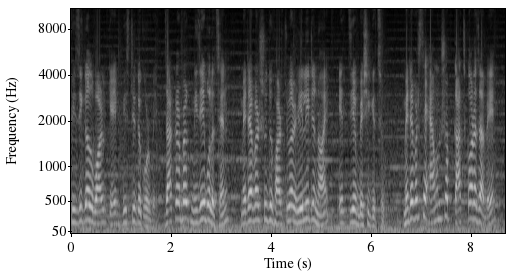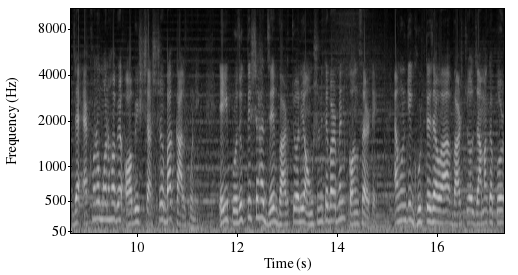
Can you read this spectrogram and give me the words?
ফিজিক্যাল ওয়ার্ল্ডকে বিস্তৃত করবে। জাকারবার্গ নিজেই বলেছেন মেটাভার্স শুধু ভার্চুয়াল রিয়েলিটি নয়, এর চেয়ে বেশি কিছু। মেটাভার্সে এমন সব কাজ করা যাবে, যা এখনও মনে হবে অবিশ্বাস্য বা কাল্পনিক। এই প্রযুক্তির সাহায্যে ভার্চুয়ালি অংশ নিতে পারবেন কনসার্টে এমনকি ঘুরতে যাওয়া ভার্চুয়াল জামা কাপড়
